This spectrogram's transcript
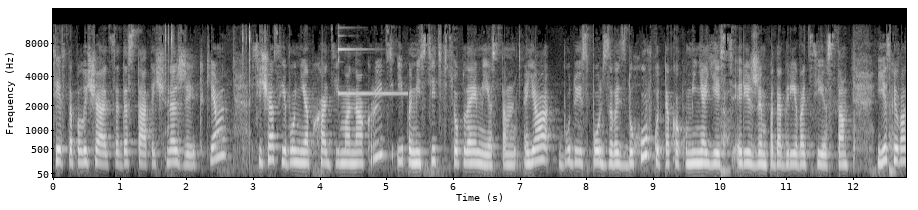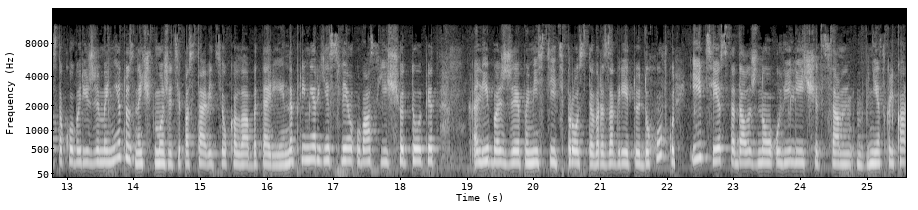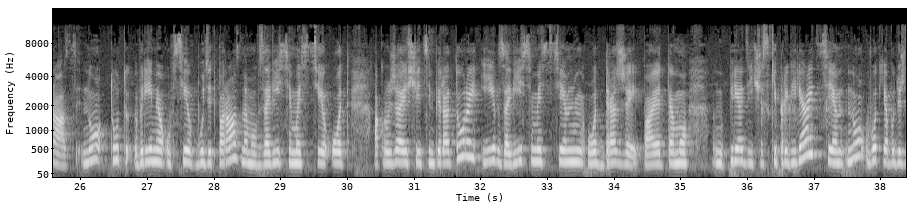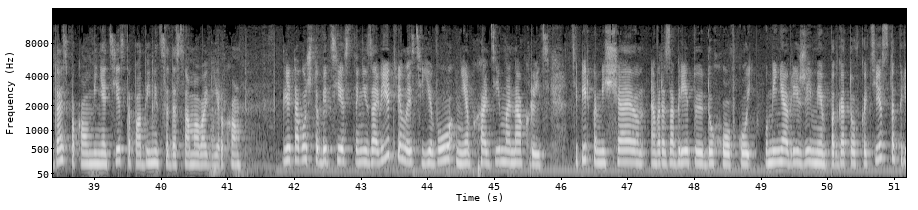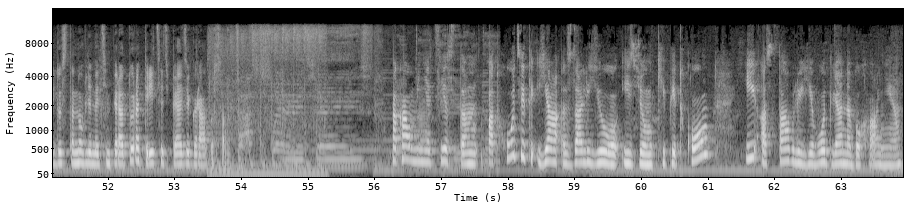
Тесто получается достаточно жидким. Сейчас его необходимо накрыть и поместить в теплое место. Я буду использовать духовку, так как у меня есть режим подогрева теста. Если у вас такого режима нету, значит можете поставить около батареи, например, если у вас еще топит либо же поместить просто в разогретую духовку, и тесто должно увеличиться в несколько раз. Но тут время у всех будет по-разному, в зависимости от окружающей температуры и в зависимости от дрожжей. Поэтому периодически проверяйте. Ну вот я буду ждать, пока у меня тесто поднимется до самого верха. Для того, чтобы тесто не заветрилось, его необходимо накрыть. Теперь помещаю в разогретую духовку. У меня в режиме подготовка теста предустановлена температура 35 градусов. Пока у меня тесто подходит, я залью изюм кипятком и оставлю его для набухания.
